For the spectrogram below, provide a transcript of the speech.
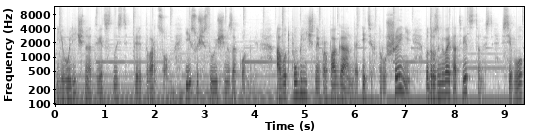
его личную ответственность перед Творцом и существующими законами. А вот публичная пропаганда этих нарушений подразумевает ответственность всего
